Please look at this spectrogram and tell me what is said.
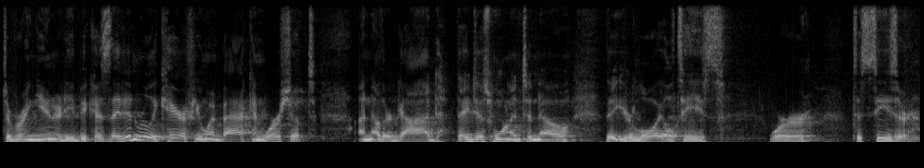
to bring unity because they didn't really care if you went back and worshiped another god. They just wanted to know that your loyalties were to Caesar.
